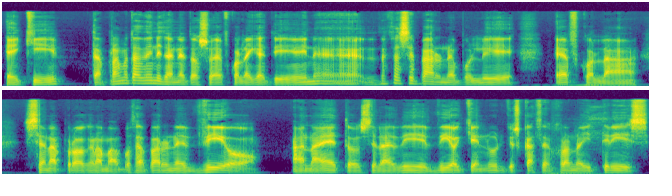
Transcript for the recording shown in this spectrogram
εκεί τα πράγματα δεν ήταν τόσο εύκολα γιατί είναι, δεν θα σε πάρουν πολύ εύκολα σε ένα πρόγραμμα που θα πάρουν δύο αναέτος, δηλαδή δύο καινούριους κάθε χρόνο ή τρεις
